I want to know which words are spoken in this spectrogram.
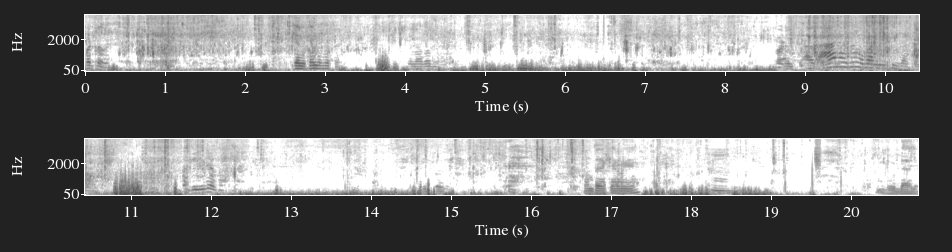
పట్టు కింద కింద పట్టు అంత ఇరవై బుడ్డాలి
